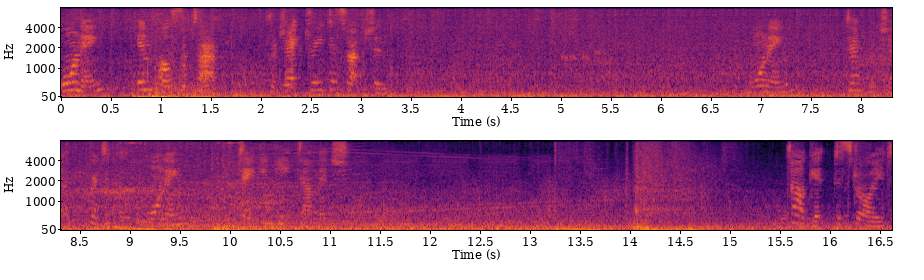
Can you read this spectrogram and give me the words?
Warning, impulse attack. Trajectory disruption. Warning, temperature critical. Warning, taking heat damage. Target destroyed.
